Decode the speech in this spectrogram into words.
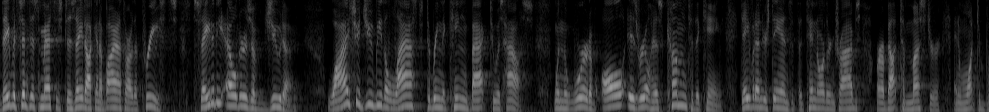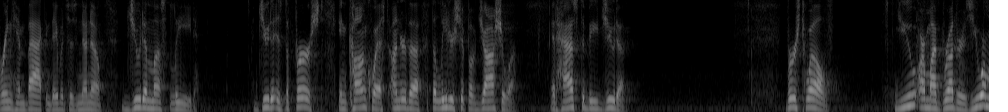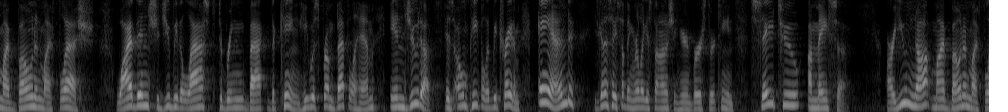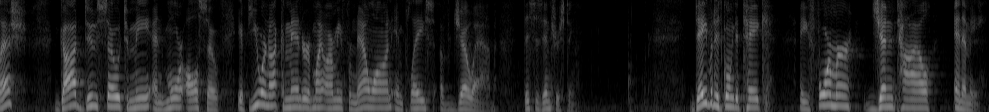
David sent this message to Zadok and Abiathar, the priests Say to the elders of Judah, Why should you be the last to bring the king back to his house when the word of all Israel has come to the king? David understands that the 10 northern tribes are about to muster and want to bring him back. And David says, No, no, Judah must lead. Judah is the first in conquest under the, the leadership of Joshua. It has to be Judah. Verse 12 You are my brothers, you are my bone and my flesh. Why then should you be the last to bring back the king? He was from Bethlehem in Judah. His own people had betrayed him. And he's going to say something really astonishing here in verse 13. Say to Amasa, Are you not my bone and my flesh? God do so to me and more also, if you are not commander of my army from now on in place of Joab. This is interesting. David is going to take a former Gentile enemy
